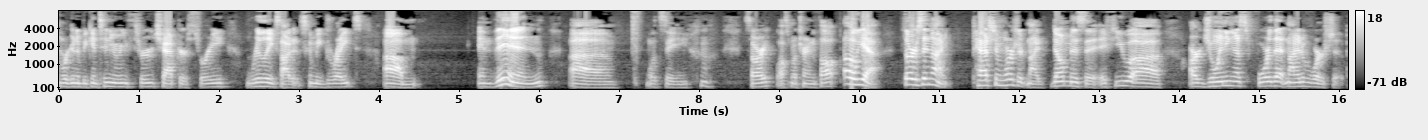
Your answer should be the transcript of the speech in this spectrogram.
we're going to be continuing through chapter 3. I'm really excited. It's going to be great. Um, and then, uh, let's see. Sorry, lost my train of thought. Oh, yeah. Thursday night, Passion Worship Night. Don't miss it. If you uh, are joining us for that night of worship,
